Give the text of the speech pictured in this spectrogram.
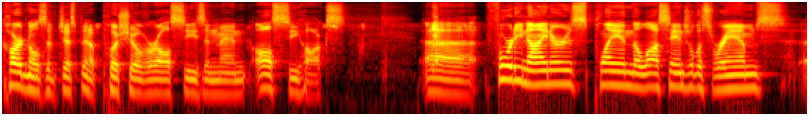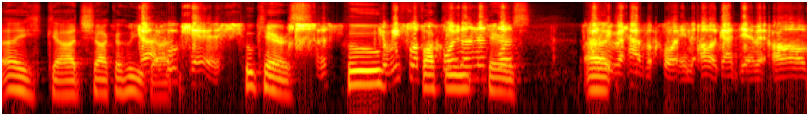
Cardinals have just been a pushover all season, man. All Seahawks. Uh 49ers playing the Los Angeles Rams. Ay, god, Shaka, who you God, got? who cares? Who cares? Who Can we flip a coin on this one? cares? I don't Uh, even have a coin. Oh god damn it. Um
